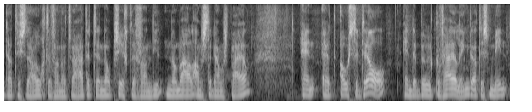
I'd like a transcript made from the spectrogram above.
dat is de hoogte van het water ten opzichte van die normale Amsterdamspijl. En het Oosterdel en de Bulkenveiling, dat is min 1,45.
